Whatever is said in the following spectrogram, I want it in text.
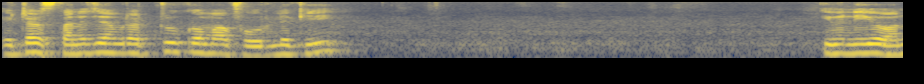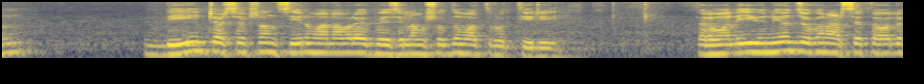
এটার স্থানে যে আমরা টু কমা ফোর লিখি ইউনিয়ন বি ইন্টারসেকশন সির মান আমরা পেয়েছিলাম শুধুমাত্র তিরি তার মানে ইউনিয়ন যখন আসছে, তাহলে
